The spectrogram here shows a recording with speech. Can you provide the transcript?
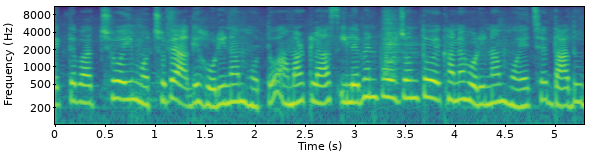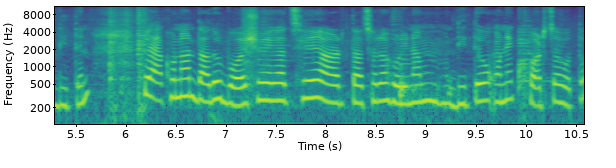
দেখতে পাচ্ছ, এই মৎস্যপে আগে হরিনাম হতো। আমার ক্লাস ইলেভেন পর্যন্ত এখানে হরিনাম হয়েছে, দাদু দিতেন। তো এখন আর দাদুর বয়স হয়ে গেছে, আর তাছাড়া হরিনাম দিতেও অনেক খরচা হতো।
